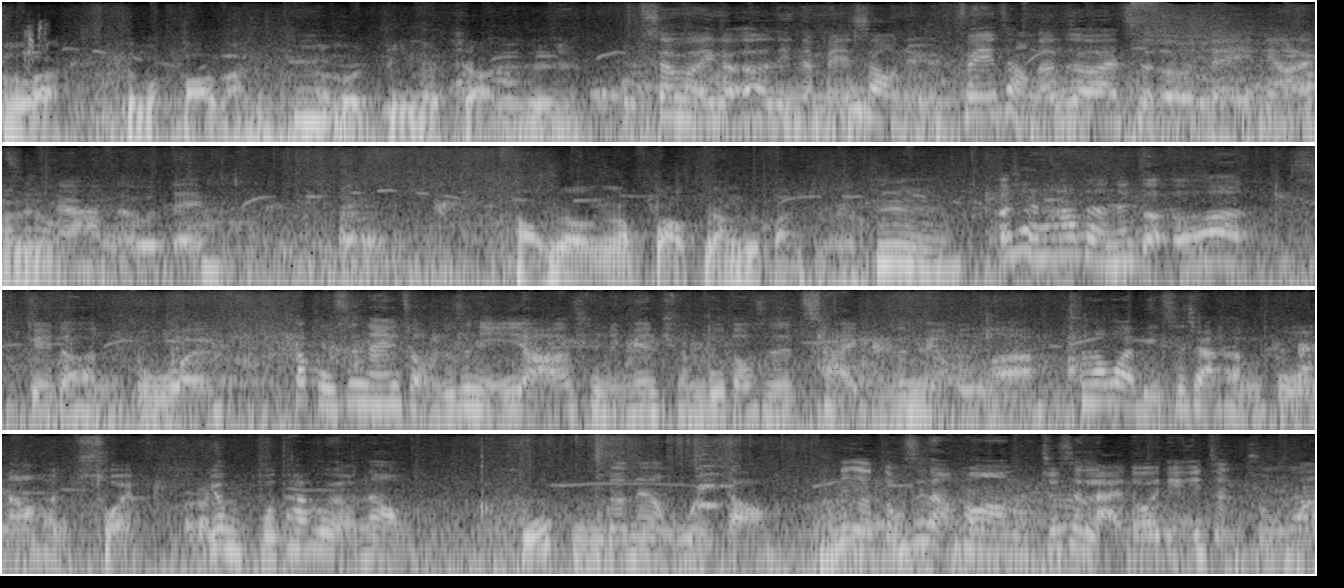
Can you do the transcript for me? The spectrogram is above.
鹅啊，这么饱满，那个应该恰的嘞。身为一个二零的美少女，非常的热爱吃鹅蛋，一定要来吃一下他们的鹅蛋。好像要爆浆的感觉。嗯，而且它的那个鹅啊给的很多哎，它不是那一种，就是你一咬下去里面全部都是菜，可是没有鹅啊。它外皮吃起来很薄，然后很脆，又不太会有那种糊糊的那种味道。那个董事长通常就是来都会点一整桌吗？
